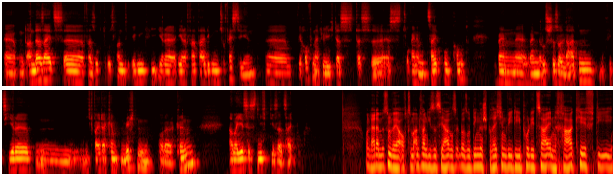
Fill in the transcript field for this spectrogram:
Äh, und andererseits versucht Russland irgendwie ihre, ihre Verteidigung zu festigen. Wir hoffen natürlich, dass, dass es zu einem Zeitpunkt kommt, wenn, wenn russische Soldaten, Offiziere hm, nicht weiter kämpfen möchten oder können. Aber jetzt ist nicht dieser Zeitpunkt. Und leider müssen wir ja auch zum Anfang dieses Jahres über so Dinge sprechen wie die Polizei in Kharkiv, die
